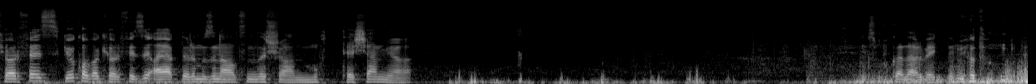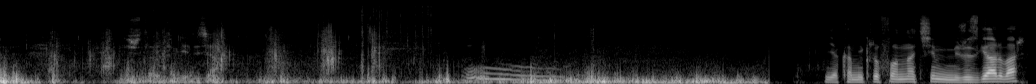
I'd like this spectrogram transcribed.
Körfez, Gökova Körfezi ayaklarımızın altında şu an. Muhteşem ya. Hiç bu kadar beklemiyordum. Şu tarafa geleceğim. Oo. Yaka mikrofonunu açayım. Rüzgar var.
